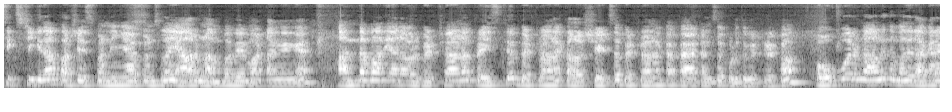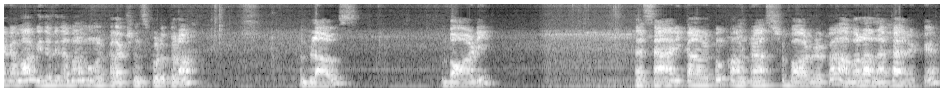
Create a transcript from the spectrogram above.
சிக்ஸ்டிக்கு தான் பர்ச்சேஸ் பண்ணீங்க அப்படின்னு சொன்னா யாரும் நம்பவே மாட்டாங்கங்க. அந்த மாதிரியான ஒரு பெட்டரான ப்ரைஸ்க்கு பெட்டரான கலர் ஷேட்ஸை பெட்டரான பேட்டர்ன்ஸை கொடுத்துக்கிட்டு இருக்கோம். ஒவ்வொரு நாளும் இந்த மாதிரி ரகரகமாக விதவிதமான உங்களுக்கு கலெக்ஷன்ஸ் கொடுக்குறோம். பிளவுஸ் பாடி saree கலருக்கும் கான்ட்ராஸ்ட் பார்டருக்கும் அவ்வளோ அழகாக இருக்குது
